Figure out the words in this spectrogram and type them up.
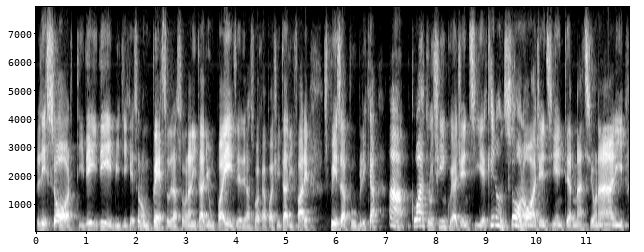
le sorti dei debiti, che sono un pezzo della sovranità di un paese, della sua capacità di fare spesa pubblica, a 4-5 agenzie che non sono agenzie internazionali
